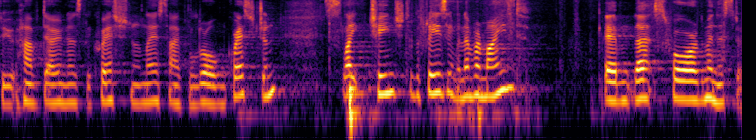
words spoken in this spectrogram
you have down as the question, unless I have the wrong question. Slight change to the phrasing, but never mind. Um, that's for the Minister.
